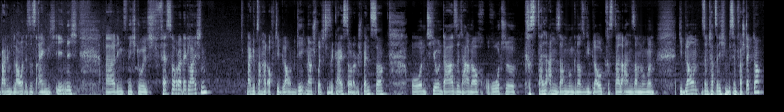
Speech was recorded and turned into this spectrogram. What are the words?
bei den blauen ist es eigentlich ähnlich, allerdings nicht durch Fässer oder dergleichen. Da gibt's dann halt auch die blauen Gegner, sprich diese Geister oder Gespenster. Und hier und da sind auch noch rote Kristallansammlungen, genauso wie blaue Kristallansammlungen. Die blauen sind tatsächlich ein bisschen versteckter.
